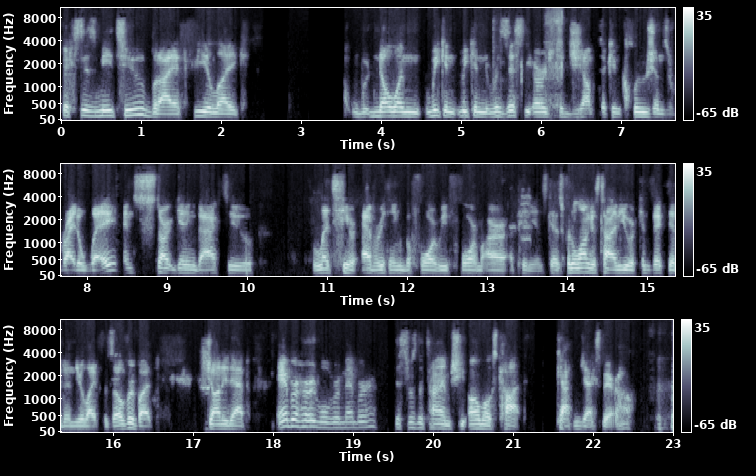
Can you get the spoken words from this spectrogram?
fixes me too, but I feel like no one we can we can resist the urge to jump to conclusions right away and start getting back to let's hear everything before we form our opinions because for the longest time you were convicted and your life was over but johnny depp amber heard will remember this was the time she almost caught captain jack sparrow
